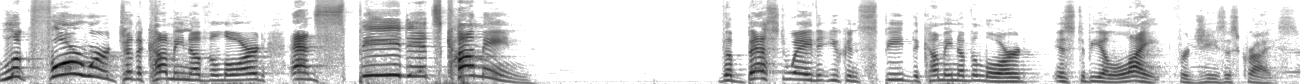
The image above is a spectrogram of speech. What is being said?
look forward to the coming of the Lord and speed its coming. The best way that you can speed the coming of the Lord is to be a light for Jesus Christ.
